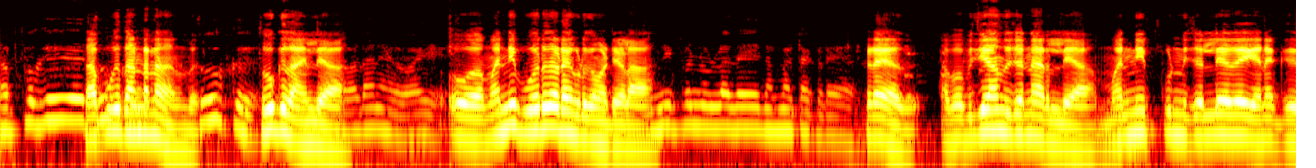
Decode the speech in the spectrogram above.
தப்புக்கு தண்டனை தூக்கு. தான் இல்லையா? ஓ மன்னிப்பு ஒரு தடவை கொடுக்க நம்மகிட்ட கிடையாது. அப்போ விஜயகாந்த் சொன்னார் இல்லையா? மன்னிப்புன்னு சொல்லியதே எனக்கு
